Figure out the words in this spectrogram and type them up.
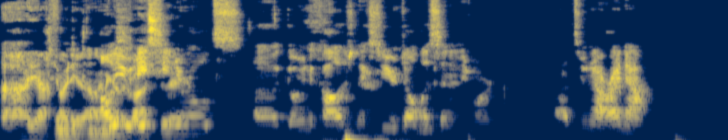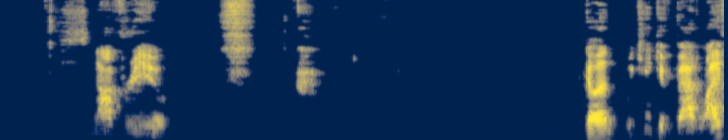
uh, yeah, Too many times. All you 18 today." year olds uh, going to college next year, don't listen anymore. Uh, tune out right now. This is not for you. Go ahead. We can't give bad life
